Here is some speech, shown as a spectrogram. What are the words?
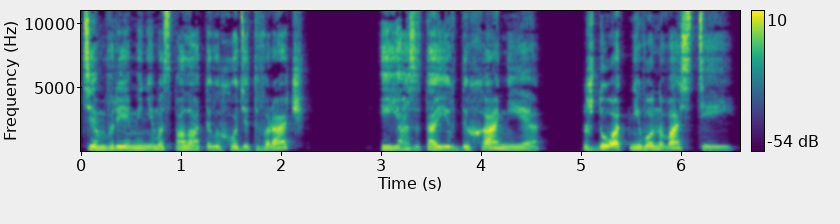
Тем временем из палаты выходит врач, и я, затаив дыхание, жду от него новостей.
